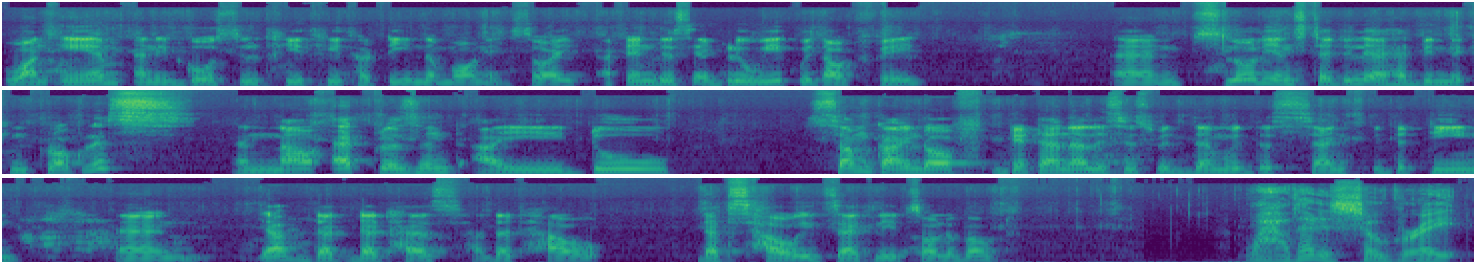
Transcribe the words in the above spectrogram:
1 a.m. and it goes till 3 3:30 in the morning. So I attend this every week without fail. And slowly and steadily, I had been making progress. And now at present i do some kind of data analysis with them with the science, with the team. And yeah that that has that how that's how exactly it's all about. Wow that is so great.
